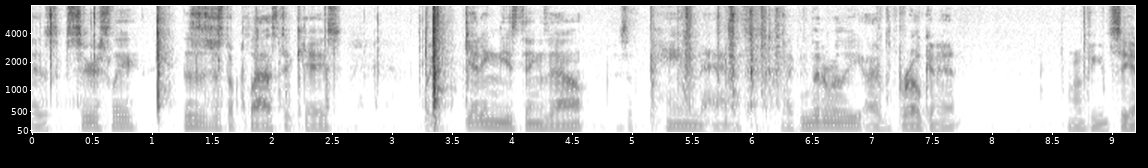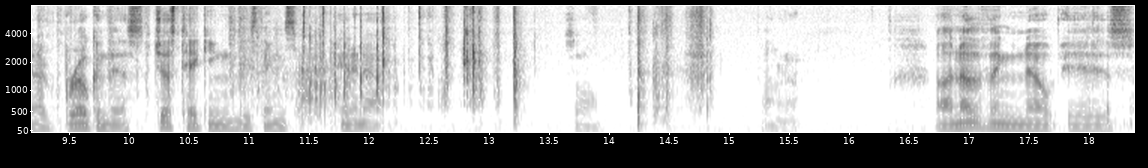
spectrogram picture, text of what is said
is seriously, this is just a plastic case, but getting these things out is a pain in the ass. Like literally I've broken it. I don't know if you can see it, I've broken this just taking these things in and out. So I don't know. Another thing to note is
